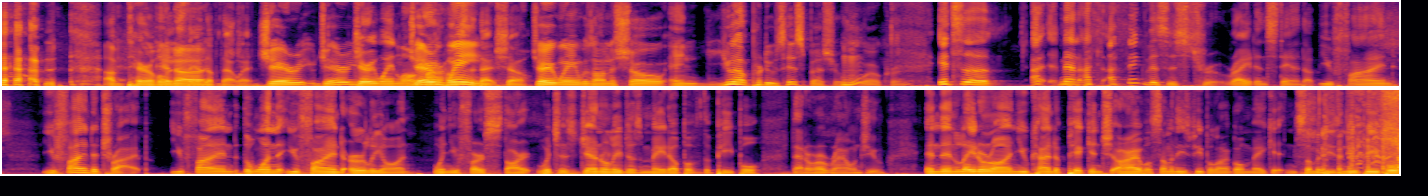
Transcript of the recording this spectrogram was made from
i'm terrible And, at uh, stand-up that way Jerry, Jerry, jerry wayne longmire Jerry hosted Wayne. that show Jerry Wayne was on the show, and you helped produce his special as well, correct? it's a I, man I, th- I think this is true right in stand-up you find you find a tribe you find the one that you find early on when you first start which is generally just made up of the people that are around you and then later on you kind of pick and ch- all right well some of these people aren't gonna make it and some of these new people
